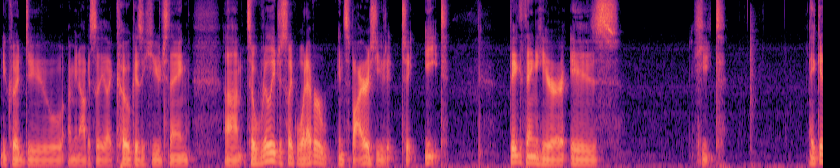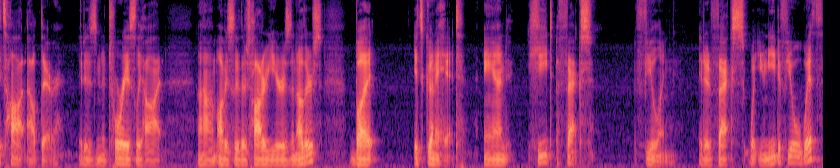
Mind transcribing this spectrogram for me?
you could do, I mean, obviously, like Coke is a huge thing. Um, so, really, just like whatever inspires you to, to eat. Big thing here is heat. It gets hot out there. It is notoriously hot. Um, obviously, there's hotter years than others, but it's going to hit. And heat affects fueling, it affects what you need to fuel with.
